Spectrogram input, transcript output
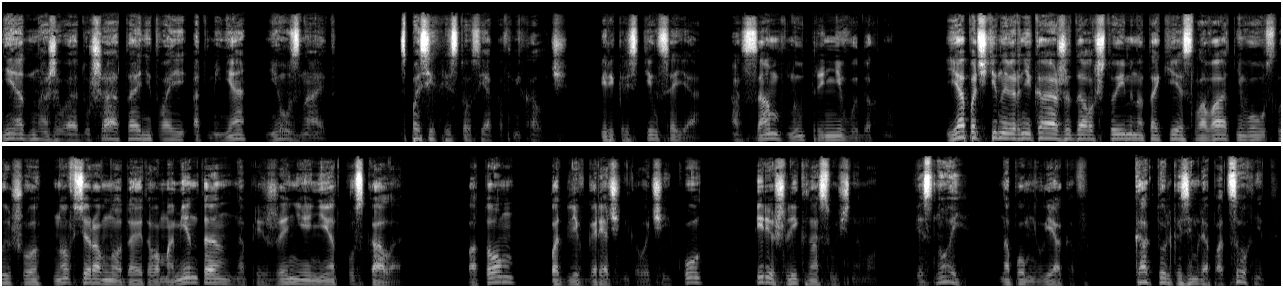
Ни одна живая душа о тайне твоей от меня не узнает. Спаси Христос, Яков Михайлович. Перекрестился я, а сам внутренне выдохнул. Я почти наверняка ожидал, что именно такие слова от него услышу, но все равно до этого момента напряжение не отпускало. Потом подлив горяченького чайку, перешли к насущному. «Весной, — напомнил Яков, — как только земля подсохнет,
